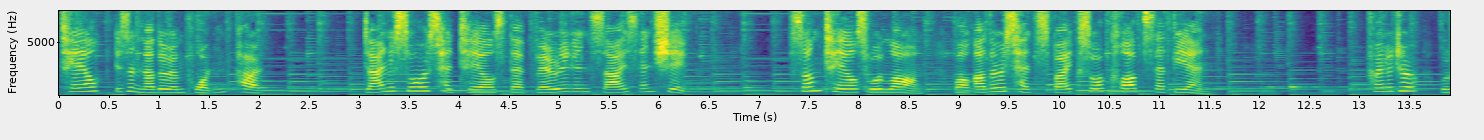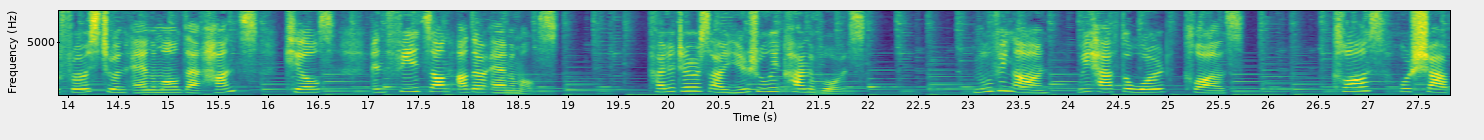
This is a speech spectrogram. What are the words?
Tail is another important part. Dinosaurs had tails that varied in size and shape. Some tails were long, while others had spikes or clubs at the end. Predator refers to an animal that hunts, kills, and feeds on other animals. Predators are usually carnivores. Moving on, we have the word claws. Claws were sharp,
